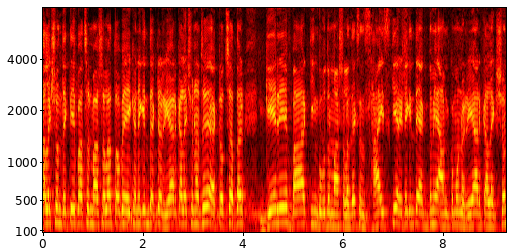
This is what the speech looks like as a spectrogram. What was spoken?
কালেকশন দেখতেই পাচ্ছেন মার্শাল্লাহ তবে এখানে কিন্তু একটা রেয়ার কালেকশন আছে একটা হচ্ছে আপনার গেরে বার কিং কবুতর মার্শাল্লাহ দেখছেন সাইজ কি আর এটা কিন্তু একদমই আনকমন রেয়ার কালেকশন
